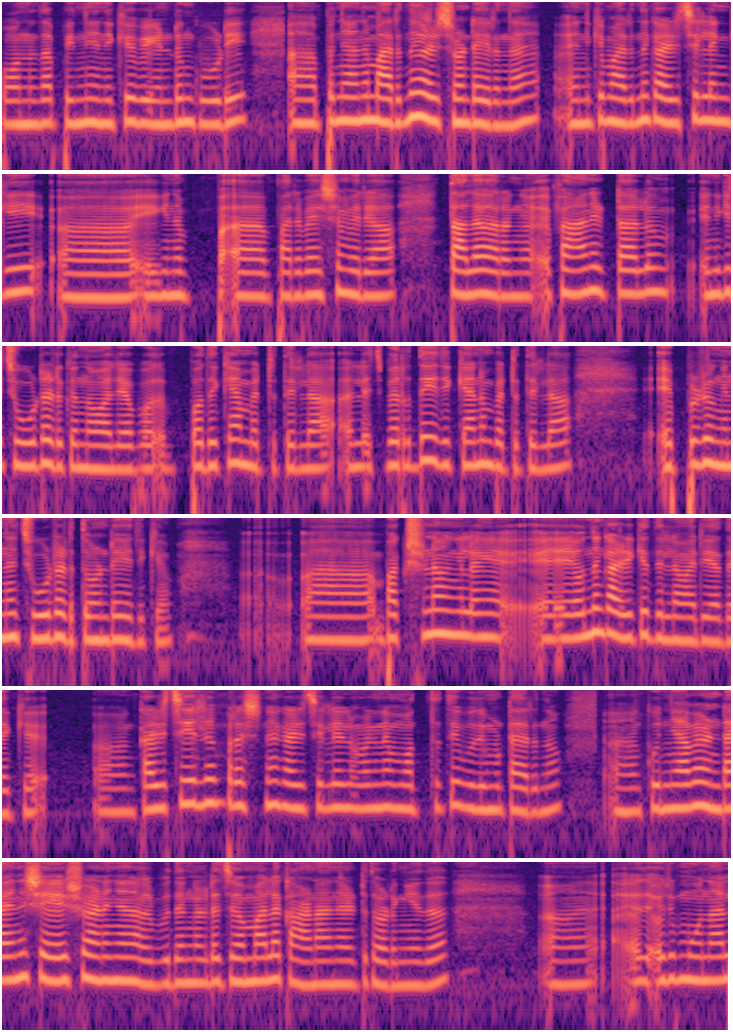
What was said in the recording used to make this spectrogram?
പോകുന്നതാണ് പിന്നെ എനിക്ക് വീണ്ടും കൂടി അപ്പം ഞാൻ മരുന്ന് കഴിച്ചുകൊണ്ടേയിരുന്നത് എനിക്ക് മരുന്ന് കഴിച്ചില്ലെങ്കിൽ ഇങ്ങനെ പരവേശം വരിക തല കറങ്ങുക ഫാൻ ഇട്ടാലും എനിക്ക് ചൂടെടുക്കുന്ന പോലെയാണ് പൊ പൊതിക്കാൻ പറ്റത്തില്ല അല്ലെ വെറുതെ ഇരിക്കാനും പറ്റത്തില്ല. എപ്പോഴും ഇങ്ങനെ ചൂടെടുത്തുകൊണ്ടേ ഇരിക്കും ആ, ഭക്ഷണം ഒന്നും കഴിക്കത്തില്ല മര്യാദയ്ക്ക്. ആ, കഴിച്ചില്ലെങ്കിലും പ്രശ്നം കഴിച്ചില്ലെങ്കിലും അങ്ങനെ മൊത്തത്തിൽ ബുദ്ധിമുട്ടായിരുന്നു. കുഞ്ഞാവ ഉണ്ടായതിന് ശേഷമാണ് ഞാൻ അത്ഭുതങ്ങളുടെ ജമാല കാണാനായിട്ട് തുടങ്ങിയത്. ഒരു മൂന്നാൽ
